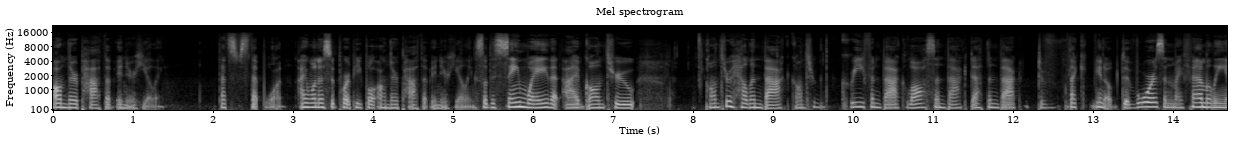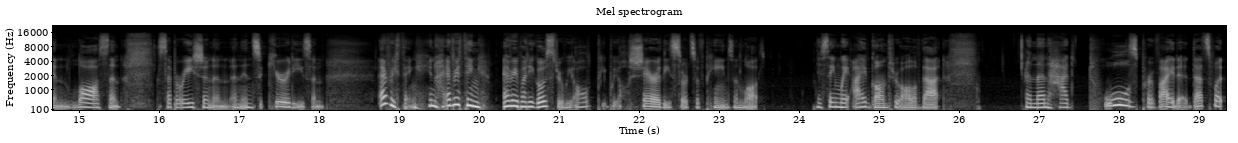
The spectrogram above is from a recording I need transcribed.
on their path of inner healing. That's step 1. I want to support people on their path of inner healing. So the same way that I've gone through gone through hell and back, gone through grief and back, loss and back, death and back, div- like, you know, divorce and my family and loss and separation and, and insecurities and everything, you know, everything everybody goes through. We all we all share these sorts of pains and loss. The same way I've gone through all of that and then had tools provided. That's what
